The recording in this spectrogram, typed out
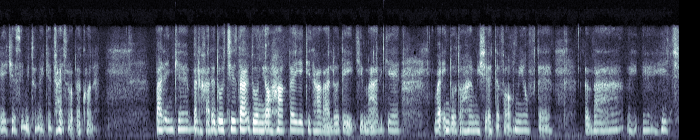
یک کسی می‌تونه که تجربه کنه. برای اینکه بالاخره دو چیز در دنیا حقه یکی تولده یکی مرگ و این دوتا همیشه اتفاق میفته و هیچ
